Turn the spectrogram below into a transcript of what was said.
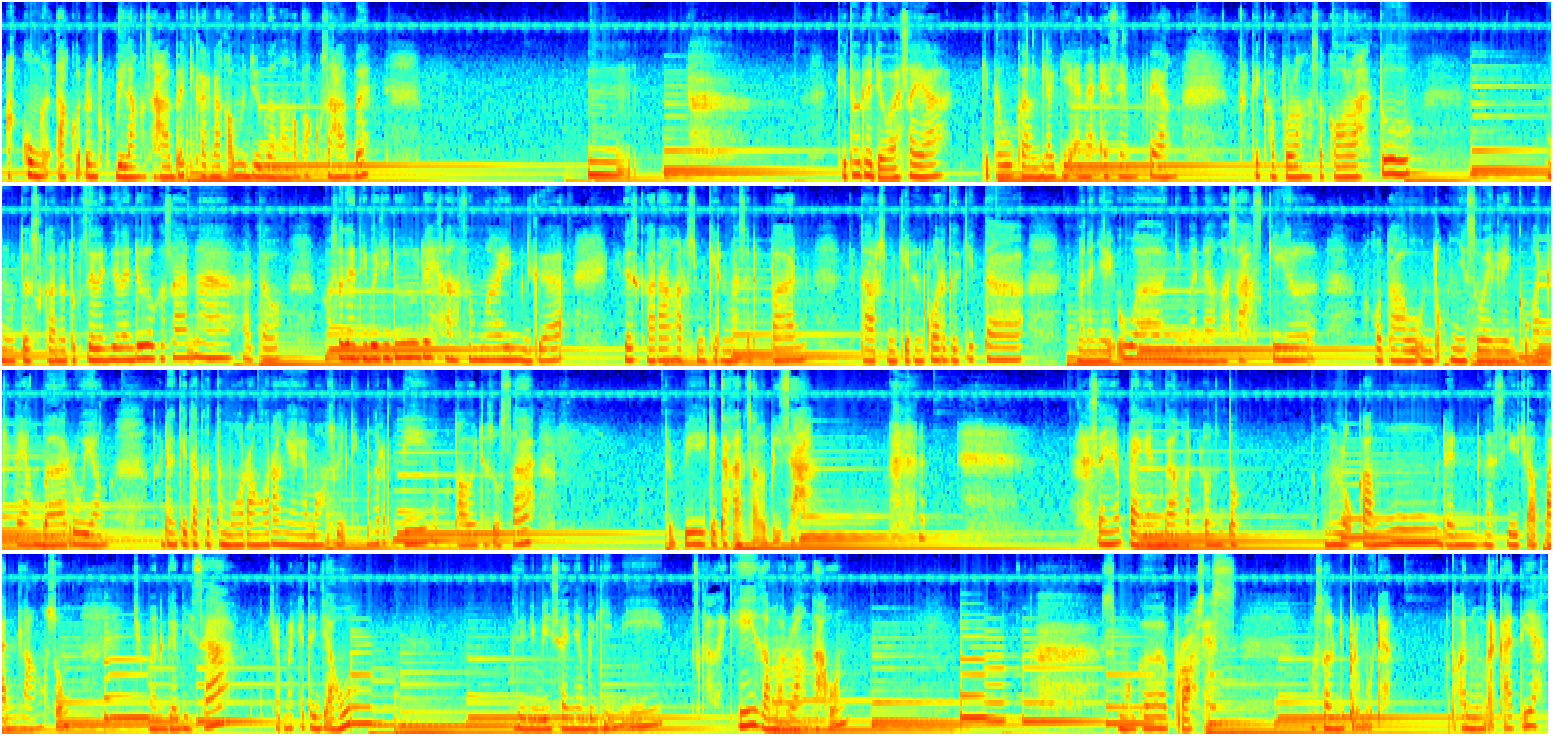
aku nggak takut untuk bilang sahabat karena kamu juga nganggap aku sahabat. Hmm, kita udah dewasa ya. Kita bukan lagi anak SMP yang ketika pulang sekolah tuh memutuskan untuk jalan-jalan dulu ke sana atau gak usah ganti baju dulu deh langsung main enggak kita sekarang harus mikirin masa depan kita harus mikirin keluarga kita gimana nyari uang gimana ngasah skill. Aku tahu untuk menyesuaikan lingkungan kita yang baru yang kadang kita ketemu orang-orang yang emang sulit dimengerti. Aku tahu itu susah tapi kita kan selalu bisa. Rasanya pengen banget untuk meluk kamu dan ngasih ucapan langsung. Cuman gak bisa karena kita jauh. Jadi bisanya begini. Sekali lagi sama ulang tahun semoga proses selalu dipermudah Tuhan memberkati ya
